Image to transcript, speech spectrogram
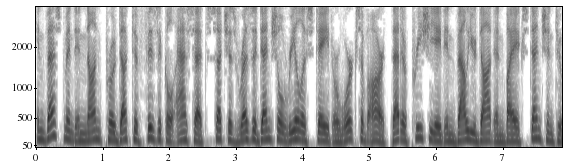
Investment in non-productive physical assets such as residential real estate or works of art that appreciate in value. And by extension to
